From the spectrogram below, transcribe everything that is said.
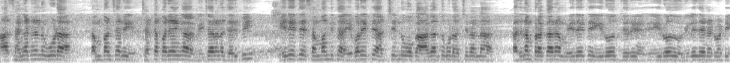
ఆ సంఘటనను కూడా కంపల్సరీ చట్టపరంగా విచారణ జరిపి ఏదైతే సంబంధిత ఎవరైతే వచ్చిండో ఒక ఆగంతు కూడా వచ్చిందన్న కథనం ప్రకారం ఏదైతే ఈరోజు జరి ఈరోజు రిలీజ్ అయినటువంటి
